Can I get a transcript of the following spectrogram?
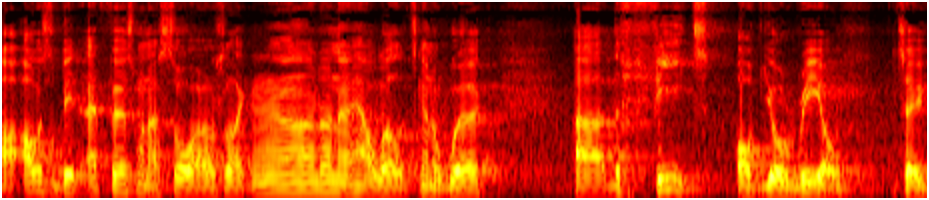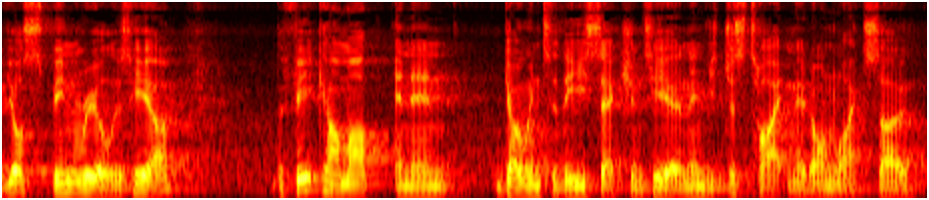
I, I, was a bit, at first when I saw it, I was like, I don't know how well it's going to work. Uh, the feet of your reel, so if your spin reel is here, the feet come up and then go into these sections here, and then you just tighten it on like so.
